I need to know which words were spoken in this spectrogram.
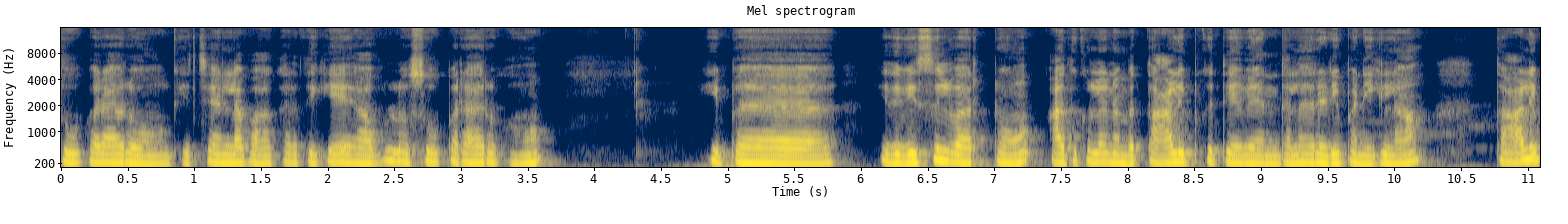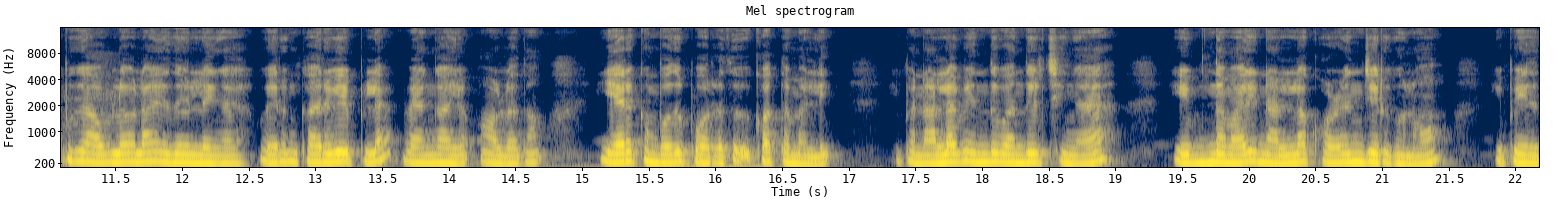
சூப்பராக இருக்கும் கிச்சனில் பார்க்குறதுக்கே அவ்வளோ சூப்பராக இருக்கும். இப்போ இது விசில் வரட்டும். அதுக்குள்ளே நம்ம தாளிப்புக்கு தேவையானதெல்லாம் ரெடி பண்ணிக்கலாம். தாளிப்புக்கு அவ்வளோலாம் எதுவும் இல்லைங்க. வெறும் கருவேப்பிலை வெங்காயம் அவ்வளோதான். இறக்கும்போது போடுறது கொத்தமல்லி. இப்போ நல்லா வெந்து வந்துடுச்சுங்க இந்த மாதிரி நல்லா குழஞ்சிருக்கணும். இப்போ இது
